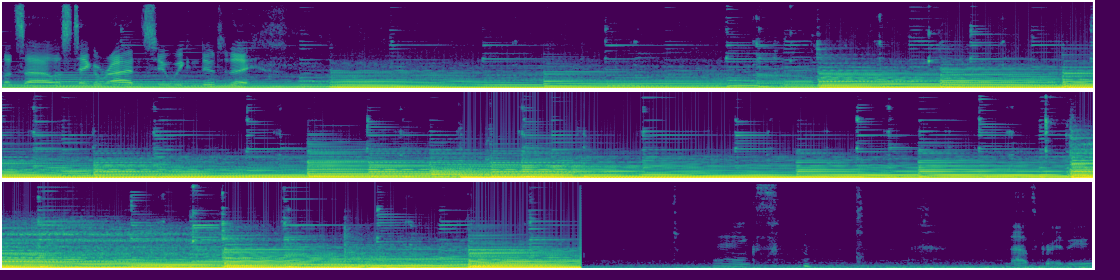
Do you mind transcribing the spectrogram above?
let's uh, let's take a ride and see what we can do today. Crazy.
